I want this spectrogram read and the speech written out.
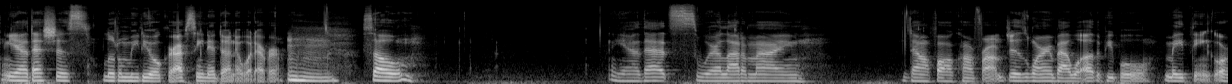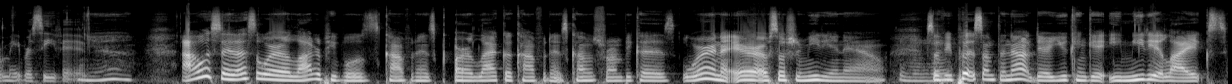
yeah, that's just little mediocre. I've seen it done it, whatever. So, yeah, that's where a lot of my downfall come from. Just worrying about what other people may think or may receive it. Yeah. I would say that's where a lot of people's confidence or lack of confidence comes from because we're in an era of social media now. So if mm-hmm. you put something out there, you can get immediate likes,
